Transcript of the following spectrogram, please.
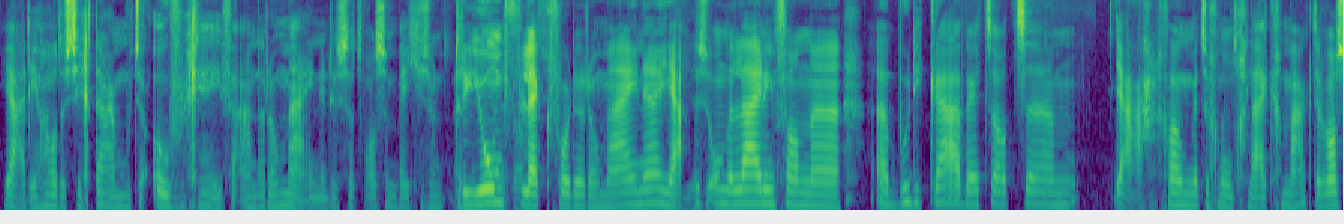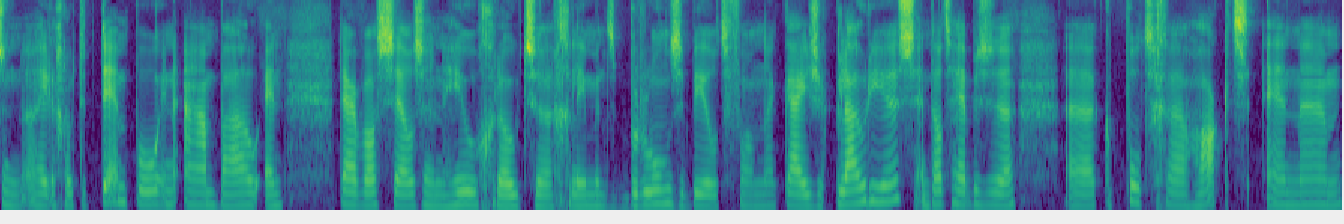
ja, die hadden zich daar moeten overgeven aan de Romeinen. Dus dat was een beetje zo'n triomfvlek voor de Romeinen. Ja, dus onder leiding van uh, uh, Boudica werd dat um, ja, gewoon met de grond gelijk gemaakt. Er was een hele grote tempel in aanbouw. En daar was zelfs een heel groot uh, glimmend bronzen beeld van uh, keizer Claudius. En dat hebben ze uh, kapot gehakt. En, um,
